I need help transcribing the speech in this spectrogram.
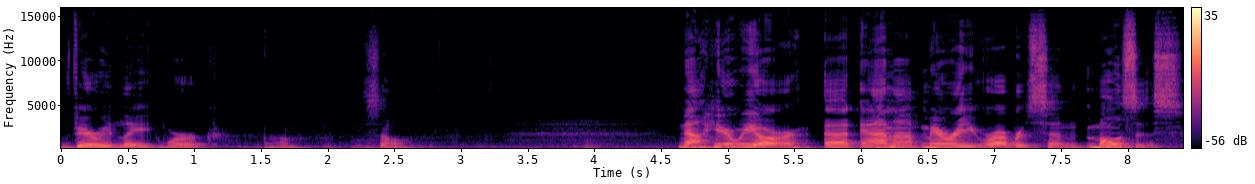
very late work. Um, so. Now here we are at Anna Mary Robertson Moses,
